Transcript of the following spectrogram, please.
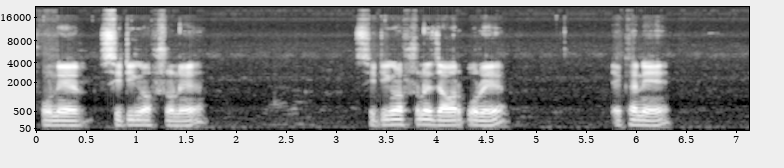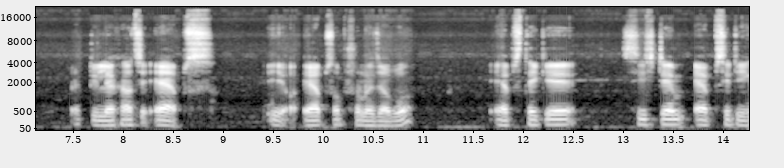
ফোনের সিটিং অপশনে সিটিং অপশনে যাওয়ার পরে এখানে একটি লেখা আছে অ্যাপস এই অ্যাপস অপশনে যাব। অ্যাপস থেকে সিস্টেম অ্যাপ সিটিং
